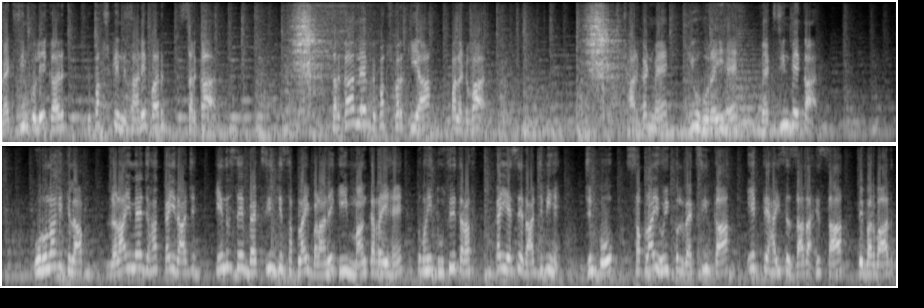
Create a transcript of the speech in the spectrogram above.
वैक्सीन को लेकर विपक्ष के निशाने पर सरकार। सरकार ने विपक्ष पर किया पलटवार। झारखंड में क्यों हो रही है वैक्सीन बेकार? कोरोना के खिलाफ लड़ाई में जहाँ कई राज्य केंद्र से वैक्सीन की सप्लाई बढ़ाने की मांग कर रहे हैं तो वहीं दूसरी तरफ़ कई ऐसे राज्य भी हैं जिनको सप्लाई हुई कुल वैक्सीन का एक तिहाई से ज़्यादा हिस्सा वे बर्बाद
